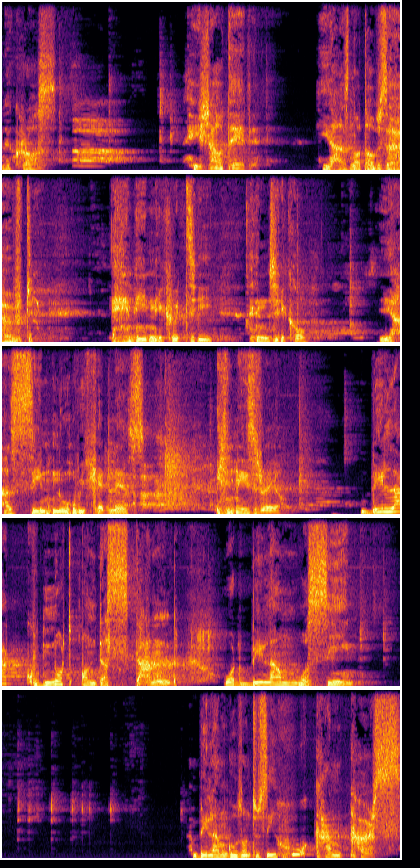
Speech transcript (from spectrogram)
The cross. He shouted, He has not observed any iniquity in Jacob. He has seen no wickedness in Israel. Balak could not understand what Balaam was. And Balaam goes on to say, Who can curse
